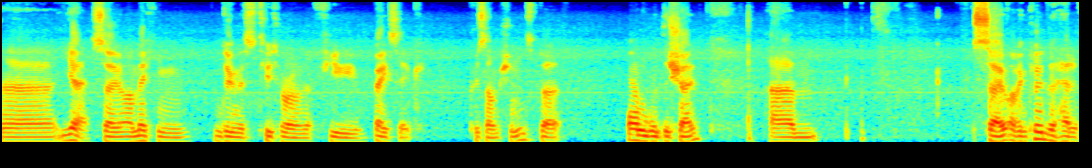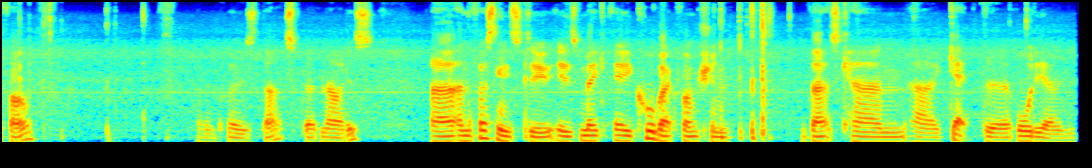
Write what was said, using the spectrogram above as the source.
Uh, yeah, so I'm making, I'm doing this tutorial on a few basic presumptions, but on with the show. Um, so I've included the header file. I've enclosed that, but now it is. Uh, and the first thing you need to do is make a callback function that can uh, get the audio and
